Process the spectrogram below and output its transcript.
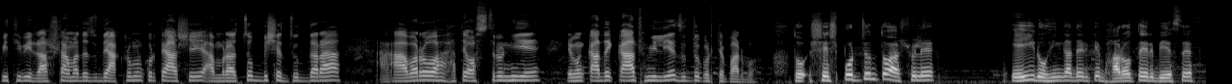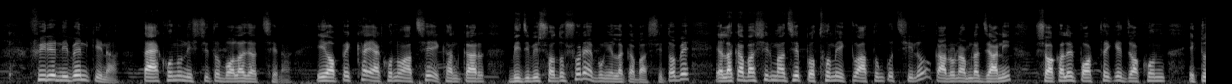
পৃথিবীর রাষ্ট্র আমাদের যদি আক্রমণ করতে আসে, আমরা চব্বিশের যোদ্ধারা আবারও হাতে অস্ত্র নিয়ে এবং কাঁধে কাঁধ মিলিয়ে যুদ্ধ করতে পারব। তো শেষ পর্যন্ত আসলে এই রোহিঙ্গাদেরকে ভারতের বিএসএফ ফিরে নেবেন কিনা? তা এখনও নিশ্চিত বলা যাচ্ছে না। এই অপেক্ষায় এখনও আছে এখানকার বিজেপির সদস্যরা এবং এলাকাবাসী। তবে এলাকাবাসীর মাঝে প্রথমে একটু আতঙ্ক ছিল, কারণ আমরা জানি সকালের পর থেকে যখন একটু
